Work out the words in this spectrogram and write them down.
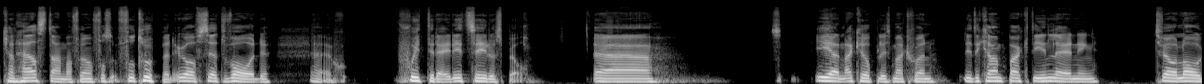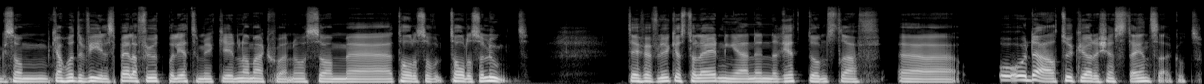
kan härstamma från för, för truppen, oavsett vad. Eh, skit i det, det är ett sidospår. Eh, igen, Akropolis-matchen, lite krampaktig inledning, två lag som kanske inte vill spela fotboll jättemycket i den här matchen och som eh, tar, det så, tar det så lugnt. TFF lyckas ta ledningen, en rättdömd straff eh, och, och där tycker jag det känns stensäkert.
